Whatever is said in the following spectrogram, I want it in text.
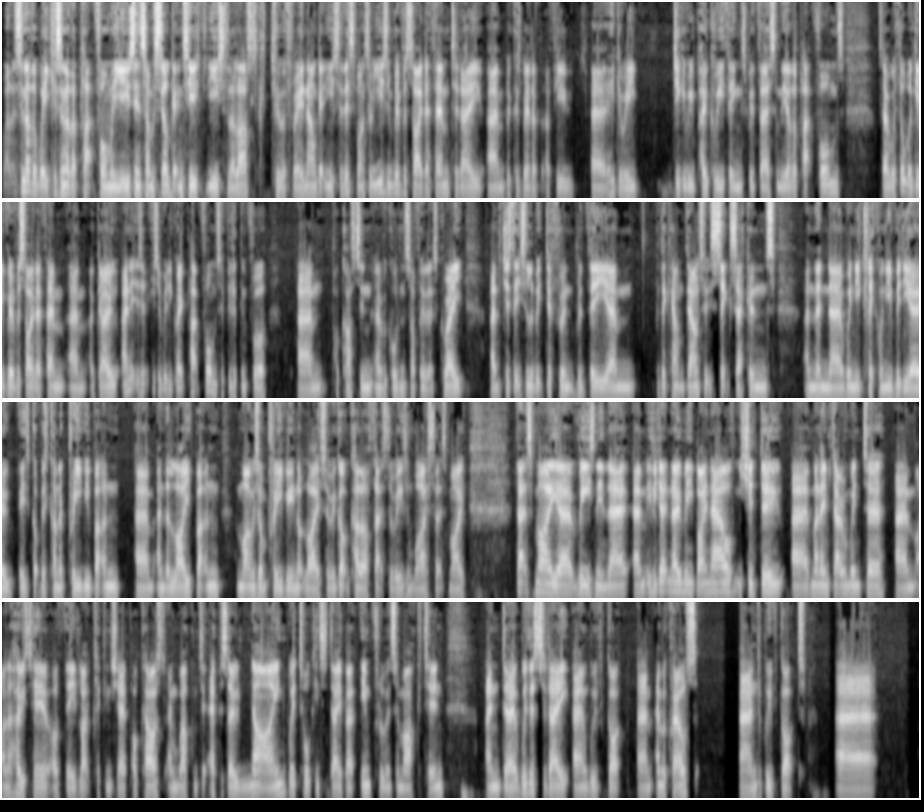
Well, it's another week. It's another platform we're using. So I'm still getting to, used to the last two or three. Now I'm getting used to this one. So we're using Riverside FM today um, because we had a, a few uh, higgery, jiggery, pokery things with uh, some of the other platforms. So we thought we'd give Riverside FM um, a go. And it's it's a, really great platform. So if you're looking for um, podcasting and recording software, that's great. Uh, just that it's a little bit different with the um, with the countdown. So it's six seconds. And then uh, when you click on your video, it's got this kind of preview button um, and the live button. Mine was on preview, not live, so we got cut off. That's the reason why. So that's my that's my uh, reasoning there. Um, if you don't know me by now, you should do. Uh, my name's Darren Winter. Um, I'm the host here of the Like, Click, and Share podcast, and welcome to episode nine. We're talking today about influencer marketing, and uh, with us today uh, we've got um, Emma Kraus, and we've got uh,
